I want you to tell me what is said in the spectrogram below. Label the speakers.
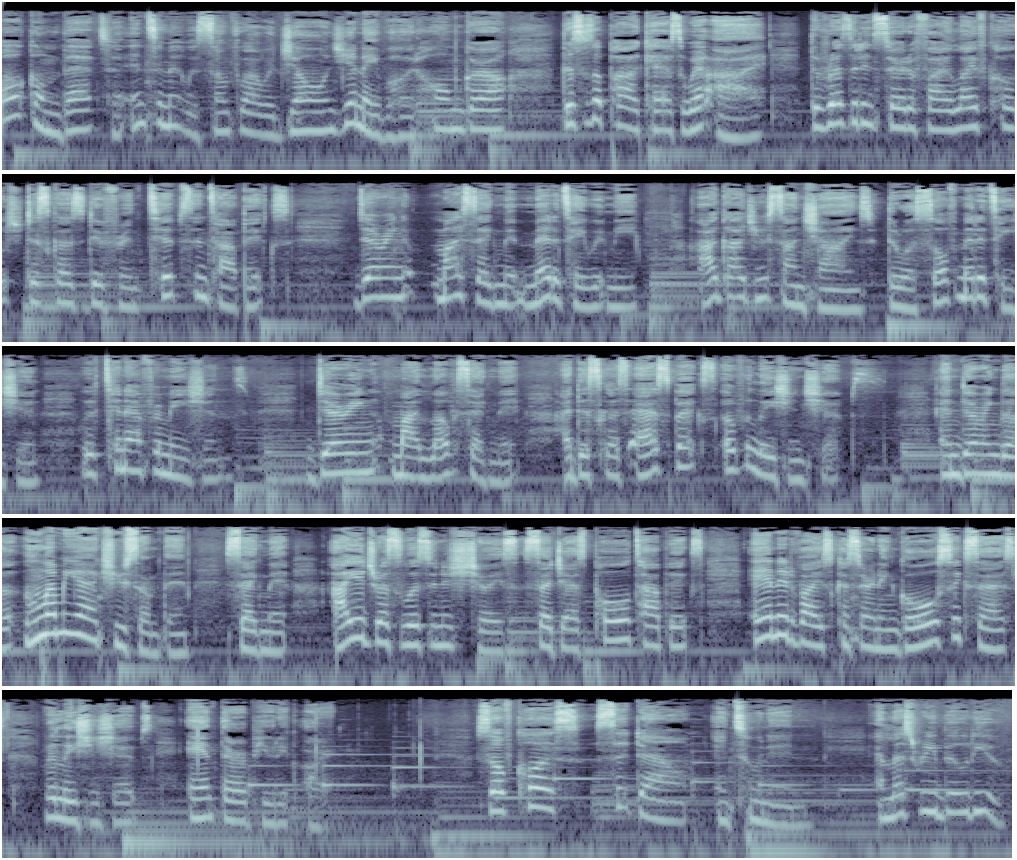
Speaker 1: Welcome back to Intimate with Sunflower Jones, your neighborhood homegirl. This is a podcast where I, the resident certified life coach, discuss different tips and topics. During my segment, Meditate with Me, I guide you sunshines through a soft meditation with 10 affirmations. During my love segment, I discuss aspects of relationships. And during the Let Me Ask You Something segment, I address listeners' choice, such as poll topics and advice concerning goals, success, relationships, and therapeutic art. So, of course, sit down and tune in, and let's rebuild you.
